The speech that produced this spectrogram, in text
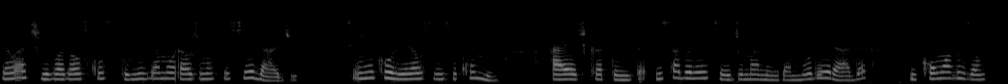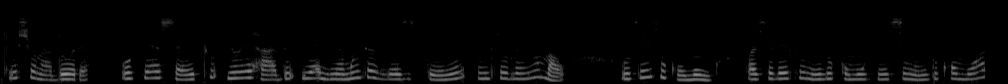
relativas aos costumes e à moral de uma sociedade, sem recorrer ao senso comum. A ética tenta estabelecer de maneira moderada e com uma visão questionadora o que é certo e o errado e a linha muitas vezes tênue entre o bem e o mal. O senso comum pode ser definido como um conhecimento comum a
